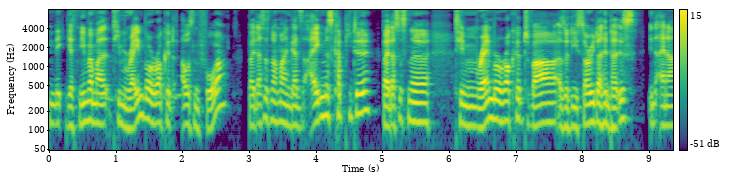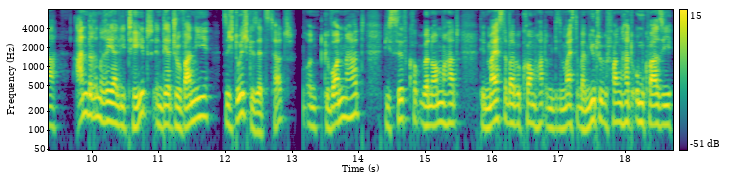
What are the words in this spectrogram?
ne- jetzt nehmen wir mal Team Rainbow Rocket außen vor, weil das ist nochmal ein ganz eigenes Kapitel, weil das ist eine. Team Rainbow Rocket war, also die Story dahinter ist, in einer anderen Realität, in der Giovanni sich durchgesetzt hat und gewonnen hat, die Sith Corp übernommen hat, den Meisterball bekommen hat und mit diesem Meisterball Mewtwo gefangen hat, um quasi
